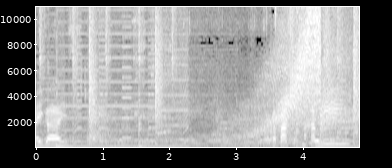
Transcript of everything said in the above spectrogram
Hi guys! Papasok na kami.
